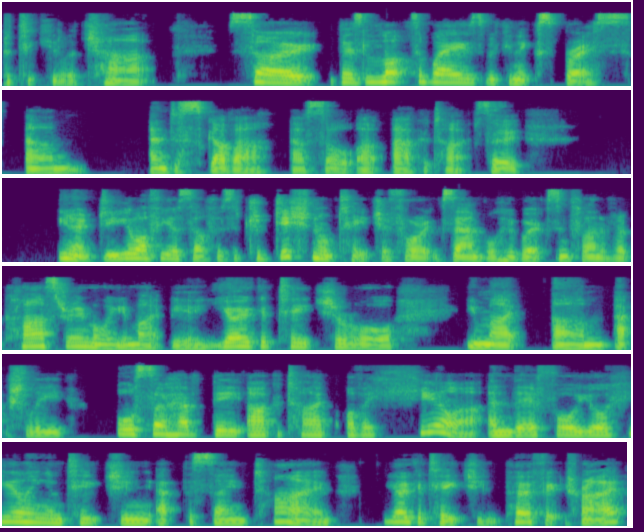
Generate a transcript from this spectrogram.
particular chart. So, there's lots of ways we can express um, and discover our soul archetype. So, you know, do you offer yourself as a traditional teacher, for example, who works in front of a classroom, or you might be a yoga teacher, or you might um, actually also have the archetype of a healer, and therefore you're healing and teaching at the same time. Yoga teaching, perfect, right?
